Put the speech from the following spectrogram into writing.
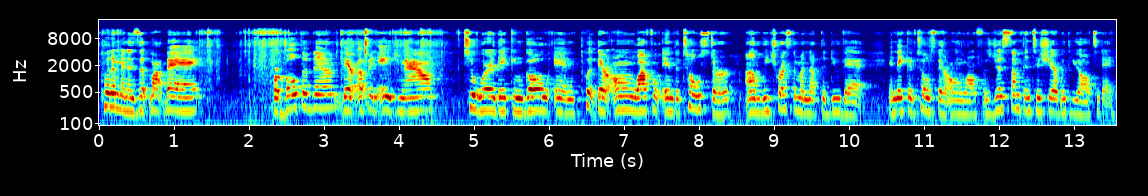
put them in a Ziploc bag. For both of them, they're up in age now to where they can go and put their own waffle in the toaster. Um, we trust them enough to do that and they can toast their own waffles. Just something to share with you all today.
